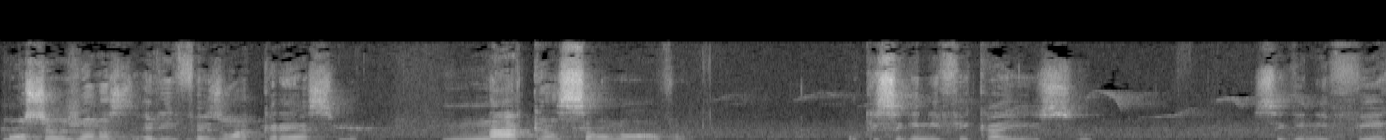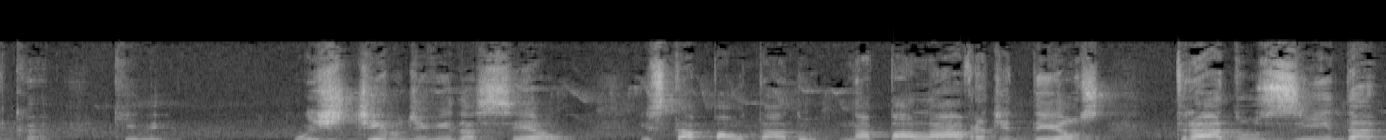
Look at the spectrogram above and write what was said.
Monsenhor Jonas ele fez um acréscimo na canção nova. O que significa isso? Significa que o estilo de vida seu está pautado na palavra de Deus traduzida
